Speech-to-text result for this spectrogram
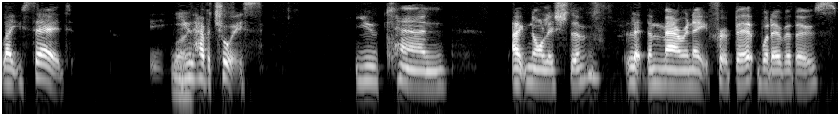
like you said, right. you have a choice. You can acknowledge them let them marinate for a bit, whatever those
